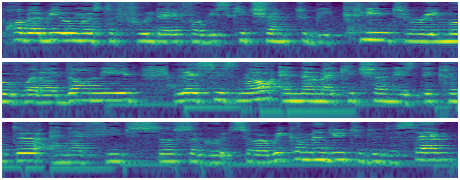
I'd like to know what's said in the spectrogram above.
probably almost a full day for this kitchen to be clean, to remove what I don't need. Less is more, and now my kitchen is decluttered and I feel so, so good. So I recommend you to do the same.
